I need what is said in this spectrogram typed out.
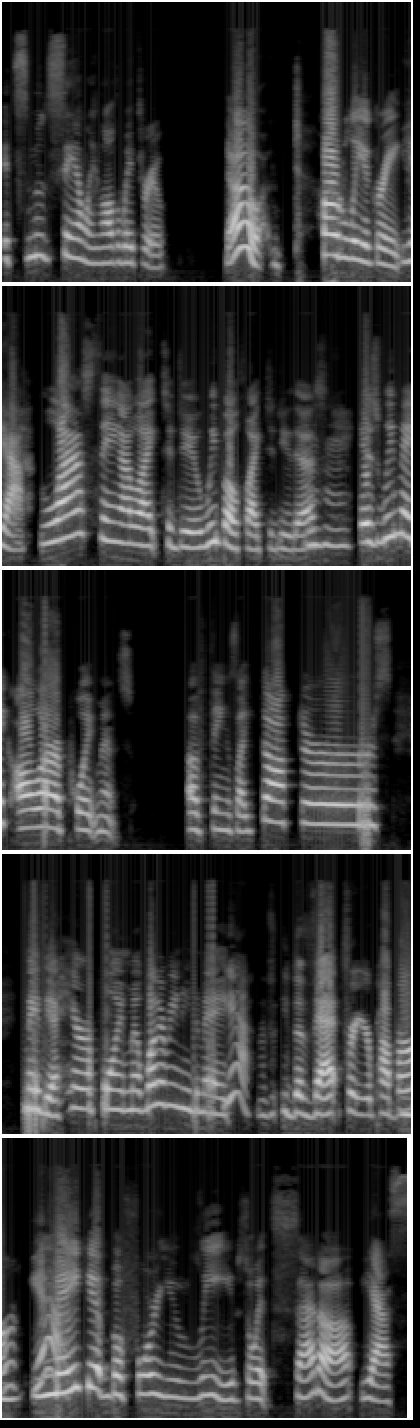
it's smooth sailing all the way through. Oh, totally agree. Yeah. Last thing I like to do, we both like to do this, Mhm. is we make all our appointments of things like doctors, maybe a hair appointment, whatever you need to make. Yeah. The vet for your pupper. Yeah. Make it before you leave so it's set up yes.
